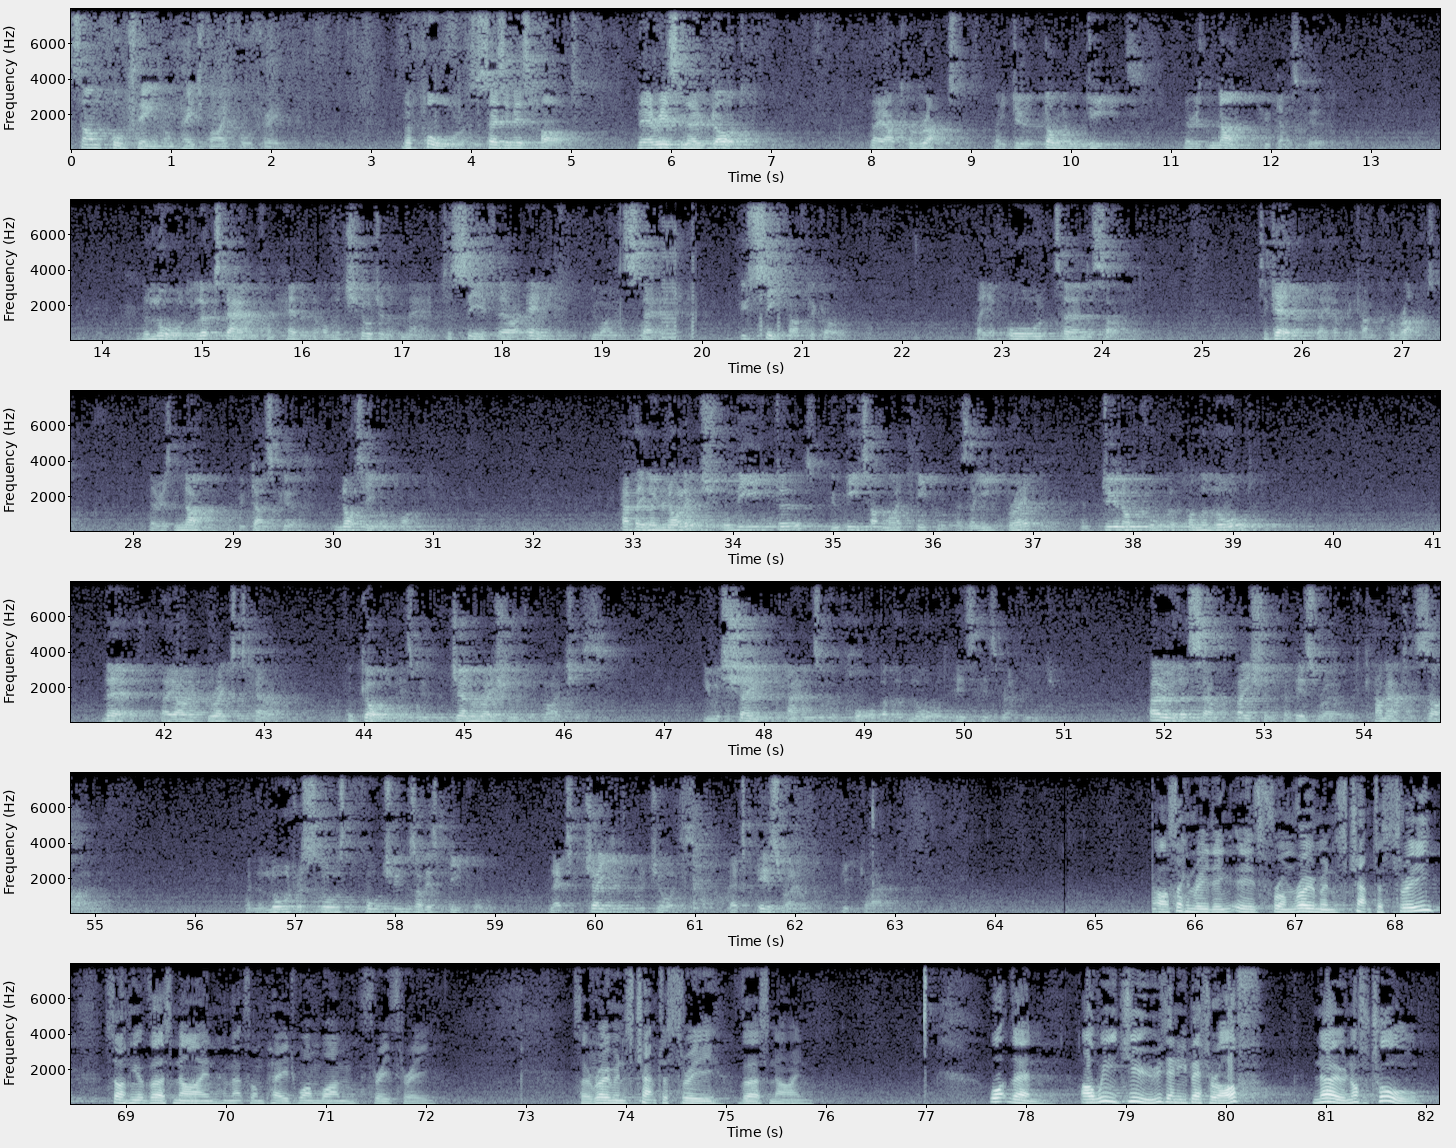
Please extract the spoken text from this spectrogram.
Psalm 14 on page 543. The fool says in his heart, There is no God. They are corrupt. They do abominable deeds. There is none who does good. The Lord looks down from heaven on the children of man to see if there are any who understand, who seek after God. They have all turned aside. Together they have become corrupt. There is none who does good, not even one. Have they no knowledge, all the evildoers, who eat up my people as they eat bread, and do not call upon the Lord? There they are in great terror, for God is with the generation of the righteous. You would shame the plans of the poor, but the Lord is his refuge. Oh, that salvation for Israel would come out of Zion. When the Lord restores the fortunes of his people, let Jacob rejoice, let Israel be glad. Our second reading is from Romans chapter 3, starting at verse 9, and that's on page 1133. So, Romans chapter 3, verse 9. What then? Are we Jews any better off? No, not at all.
